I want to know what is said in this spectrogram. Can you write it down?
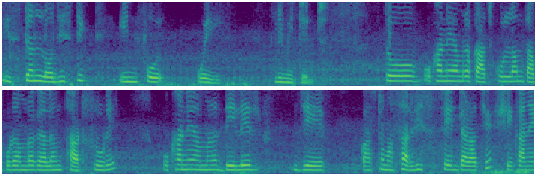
Eastern logistic info way limited তো ওখানে আমরা কাজ করলাম, তারপরে আমরা গেলাম থার্ড ফ্লোরে ওখানে আমরা ডেলের যে কাস্টমার সার্ভিস সেন্টার আছে, সেখানে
